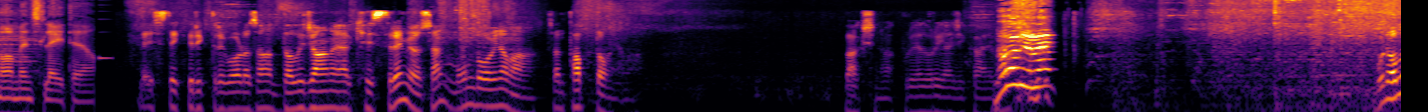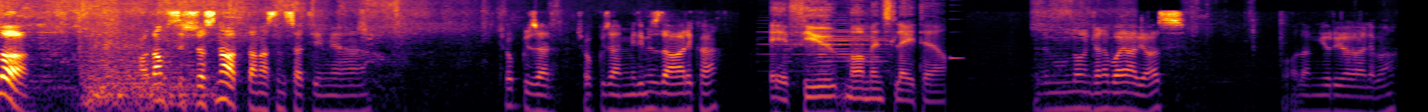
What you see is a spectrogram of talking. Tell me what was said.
moments later. 5 stack biriktirip orada sana dalacağını eğer kestiremiyorsan Mundo oynama. Sen top da oynama. Bak şimdi bak buraya doğru gelecek galiba. Ne oluyor lan? Bu ne oğlum? Adam sıçrasına attı anasını satayım ya. Çok güzel. Çok güzel. Midimiz de harika. A few moments later. Bizim bundan canı bayağı bir az. Bu adam görüyor galiba.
